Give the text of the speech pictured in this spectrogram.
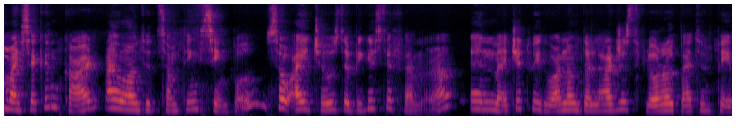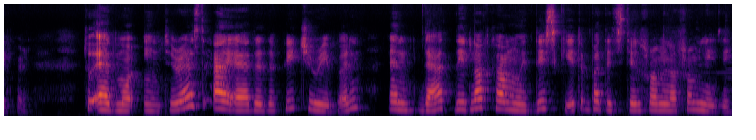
my second card, I wanted something simple, so I chose the biggest ephemera and matched it with one of the largest floral pattern paper. To add more interest, I added a peach ribbon, and that did not come with this kit, but it's still from Love from Lizi.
